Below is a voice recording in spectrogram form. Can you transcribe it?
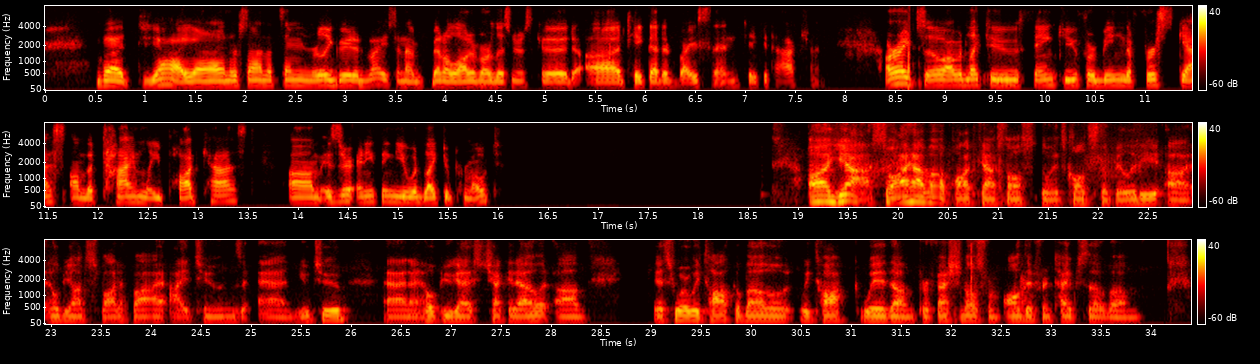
But yeah i uh, understand that's some really great advice and i bet a lot of our listeners could uh, take that advice and take it to action. All right so i would like to thank you for being the first guest on the timely podcast. Um, is there anything you would like to promote uh yeah, so I have a podcast also. It's called Stability. Uh it'll be on Spotify, iTunes, and YouTube. And I hope you guys check it out. Um it's where we talk about we talk with um, professionals from all different types of um,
